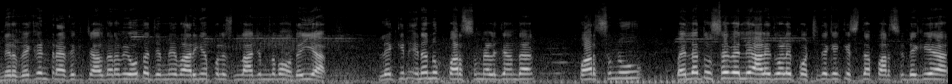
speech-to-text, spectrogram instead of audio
ਨਿਰਵਿਘਨ ਟ੍ਰੈਫਿਕ ਚੱਲਦਾ ਰਹੇ, ਉਹ ਤਾਂ ਜ਼ਿੰਮੇਵਾਰੀਆਂ ਪੁਲਿਸ ਮੁਲਾਜ਼ਮ ਨਿਭਾਉਂਦੇ ਹੀ ਆ। ਲੇਕਿਨ ਇਹਨਾਂ ਨੂੰ ਪਰਸ ਮਿਲ ਜਾਂਦਾ। ਪਰਸ ਨੂੰ ਪਹਿਲਾਂ ਤਾਂ ਉਸੇ ਵੇਲੇ ਆਲੇ ਦੁਆਲੇ ਪੁੱਛਦੇ ਕਿ ਕਿਸ ਦਾ ਪਰਸ ਡਿੱਗਿਆ।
